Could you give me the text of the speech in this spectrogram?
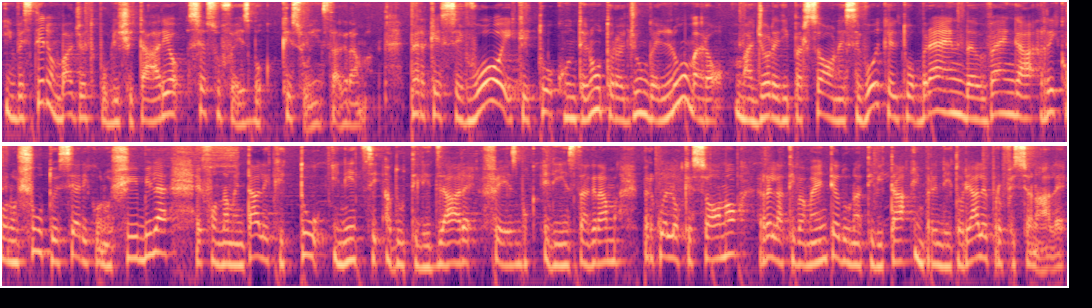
investire un budget pubblicitario sia su Facebook che su Instagram? Perché se vuoi che il tuo contenuto raggiunga il numero maggiore di persone, se vuoi che il tuo brand venga riconosciuto e sia riconoscibile, è fondamentale che tu inizi ad utilizzare Facebook ed Instagram per quello che sono relativamente ad un'attività imprenditoriale e professionale,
